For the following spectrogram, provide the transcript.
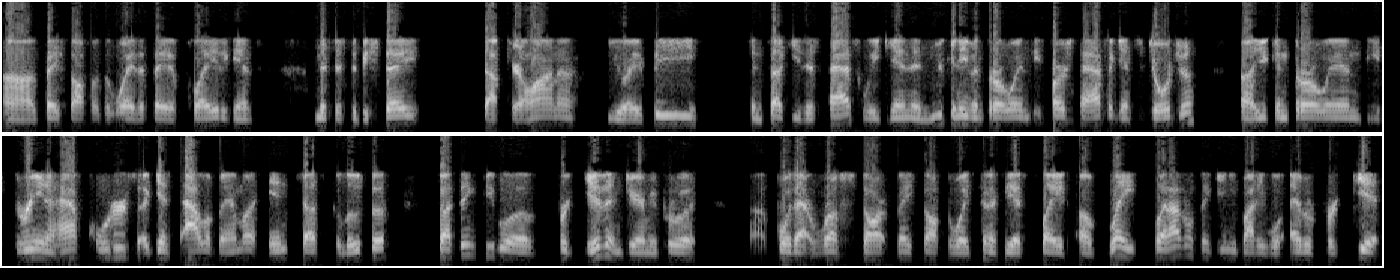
uh, based off of the way that they have played against Mississippi State, South Carolina, UAB, Kentucky this past weekend, and you can even throw in the first half against Georgia. Uh, you can throw in the three and a half quarters against Alabama in Tuscaloosa. So I think people have forgiven Jeremy Pruitt uh, for that rough start based off the way Tennessee has played of late. But I don't think anybody will ever forget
